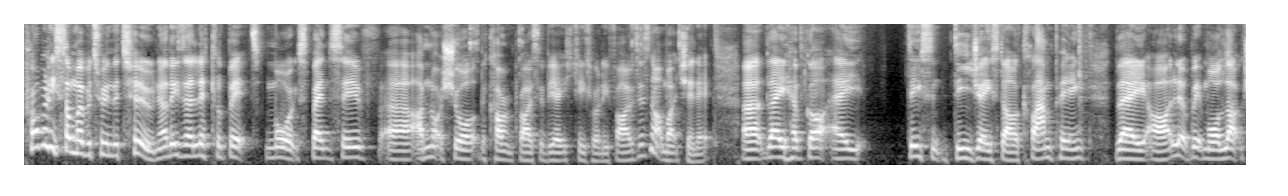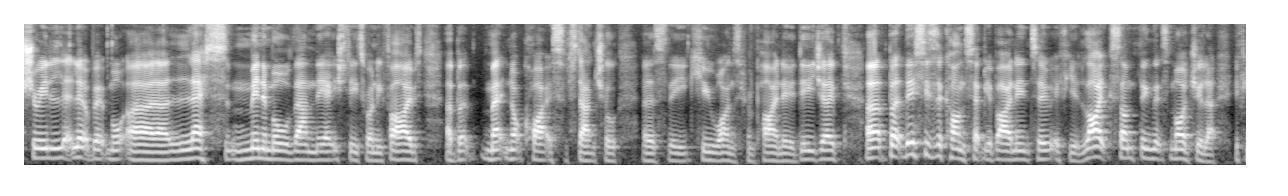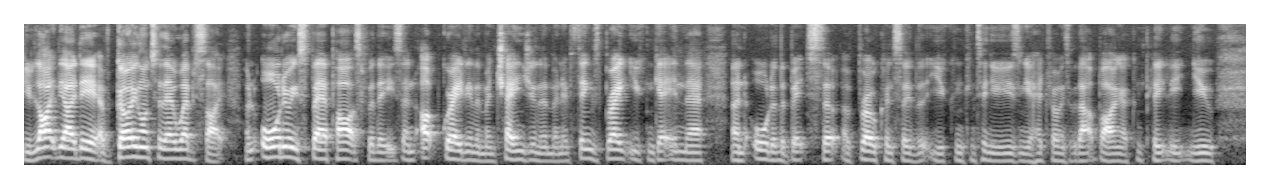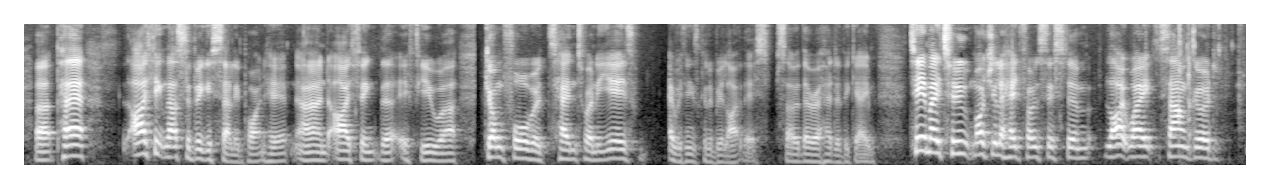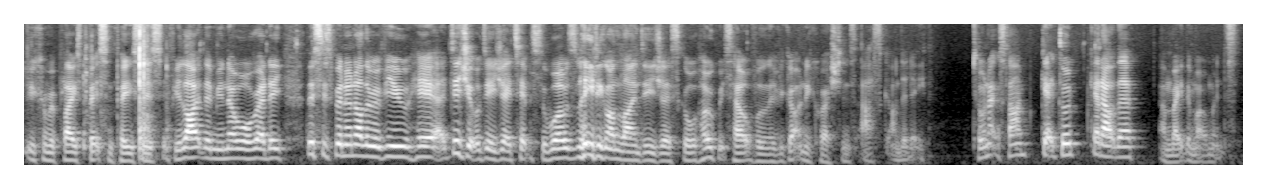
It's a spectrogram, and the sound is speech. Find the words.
Probably somewhere between the two. Now these are a little bit more expensive. Uh, I'm not sure the current price of the HD25s. There's not much in it. Uh, they have got a decent DJ style clamping. They are a little bit more luxury, a little bit more uh, less minimal than the HD25s, uh, but not quite as substantial as the Q1s from Pioneer DJ. Uh, but this is the concept you're buying into. If you like something that's modular, if you like the idea of going onto their website and ordering spare parts for these and upgrading them and changing them, and if things break, you can get in there and order the bits that are broken so that you can continue using your headphones without buying a completely new uh, pair. I think that's the biggest selling point here. And I think that if you uh, jump forward 10, 20 years, everything's going to be like this. So they're ahead of the game. TMA2 modular headphone system, lightweight, sound good. You can replace bits and pieces. If you like them, you know already. This has been another review here at Digital DJ Tips, the world's leading online DJ school. Hope it's helpful. And if you've got any questions, ask underneath. Till next time, get good, get out there and make the moments.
